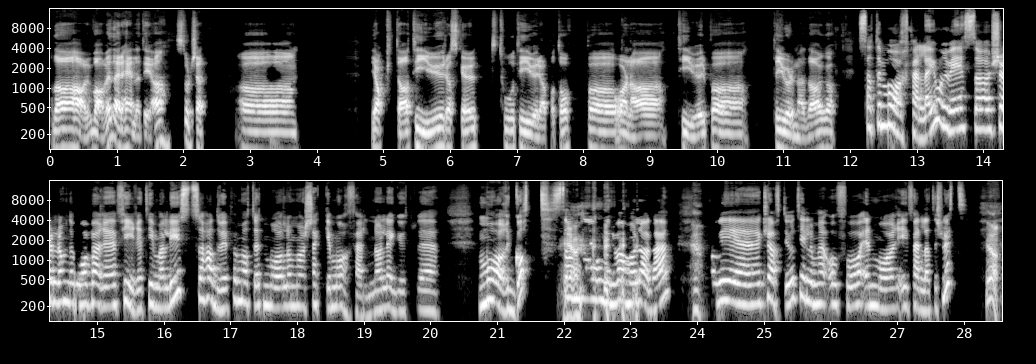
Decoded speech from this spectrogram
Og da var vi der hele tida, stort sett. Og jakta tiur og skjøt to tiurer på topp, og ordna tiur på, til julemiddag. Og, Satte mårfeller gjorde vi, så selv om det var bare fire timer lyst, så hadde vi på en måte et mål om å sjekke mårfellene og legge ut eh, mårgodt, som Ja. ungene var med å lage. Og vi eh, klarte jo til og med å få en mår i fella til slutt. Ja.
